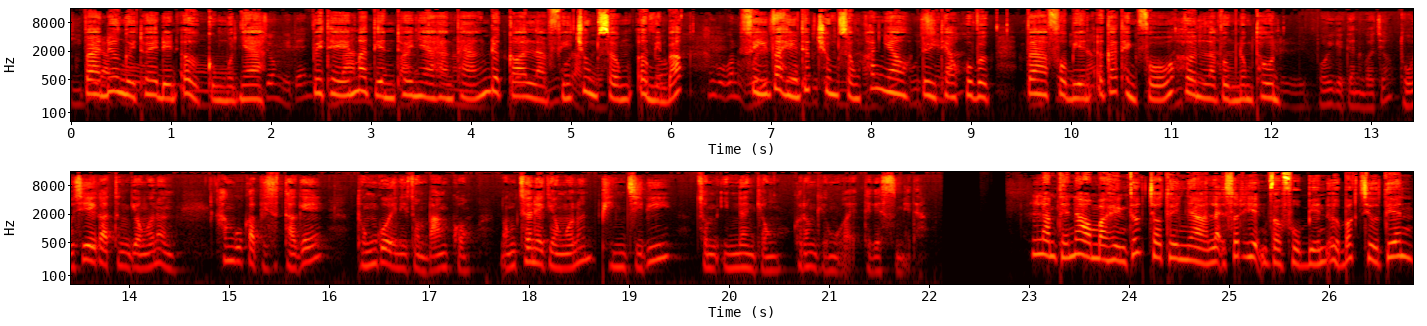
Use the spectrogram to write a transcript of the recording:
và đưa người thuê đến ở cùng một nhà. Vì thế mà tiền thuê nhà hàng tháng được coi là phí chung sống ở miền Bắc. Phí và hình thức chung sống khác nhau tùy theo khu vực và phổ biến ở các thành phố hơn là vùng nông thôn. 도시에 같은 경우는 한국과 비슷하게 동거인이 좀 많고 농촌의 경우는 빈집이 좀 있는 경우 그런 경우가 되겠습니다. Làm thế nào mà hình thức cho thuê nhà lại xuất hiện và phổ biến ở Bắc Triều Tiên?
